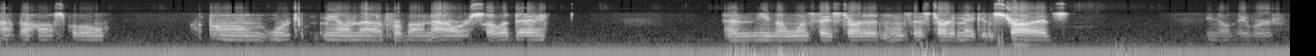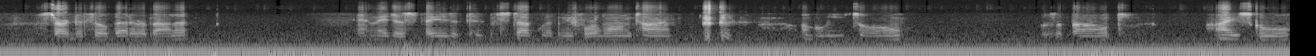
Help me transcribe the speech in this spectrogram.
at the hospital um, working with me on that for about an hour or so a day. And you know, once they started, once they started making strides, you know, they were starting to feel better about it, and they just they stuck with me for a long time. I believe till was about high school,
